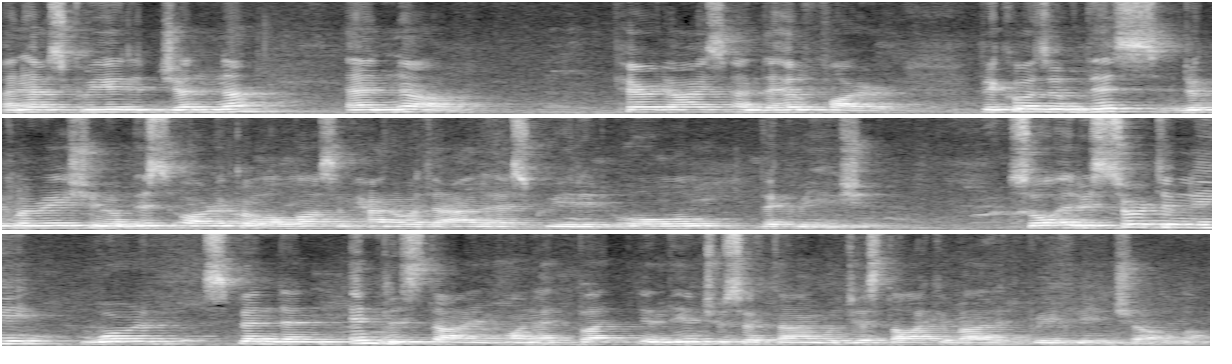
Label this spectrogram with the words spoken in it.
And has created Jannah and Nar, paradise and the hellfire. Because of this declaration of this article, Allah subhanahu wa ta'ala has created all the creation. So it is certainly worth spending endless time on it, but in the interest of time, we'll just talk about it briefly, inshallah.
